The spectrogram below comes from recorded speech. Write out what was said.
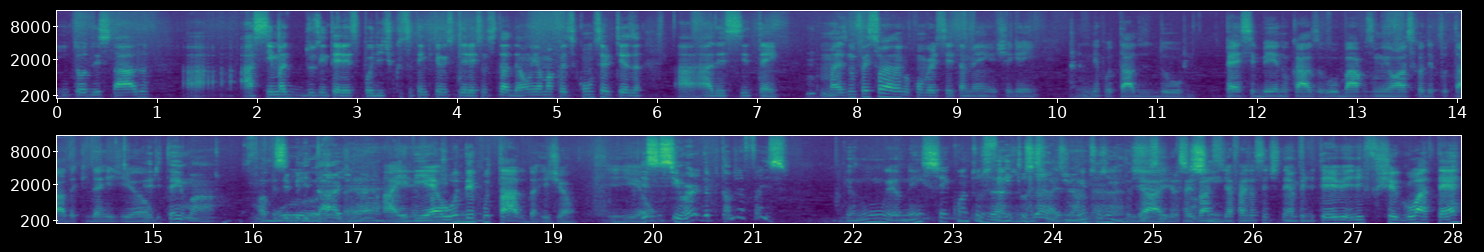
em todo o estado. A- acima dos interesses políticos, você tem que ter um interesse no cidadão e é uma coisa que com certeza a, a Desi tem. Mas não foi só ela que eu conversei também. Eu cheguei em deputados do PSB, no caso, o Barros Munhoz, que é o deputado aqui da região. Ele tem uma, uma Famoso, visibilidade, é. né? Ah, ele é o deputado da região. E é Esse o- senhor é deputado já faz. Eu, não, eu nem sei quantos anos, anos faz já, muitos né? anos. Já, já faz, bastante, já faz bastante tempo. Ele teve, ele chegou até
